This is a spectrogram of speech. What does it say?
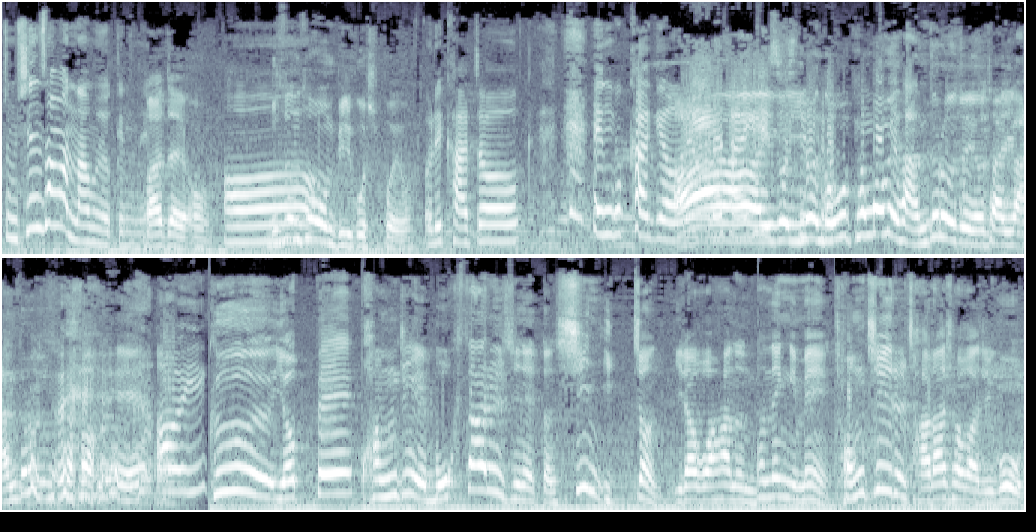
좀 신성한 나무였겠네. 맞아요. 어. 어. 무슨 소원 빌고 싶어요? 우리 가족 행복하게 오래 아, 살겠습니다. 이거 이런 너무 평범해서 안 들어줘요. 자, 이거 안 들어주세요. 네. 어, 이- 그 옆에 광주에 목사를 지냈던 신익전이라고 하는 선생님의 정치를 잘하셔가지고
